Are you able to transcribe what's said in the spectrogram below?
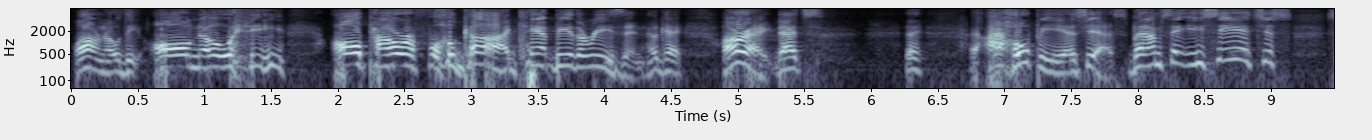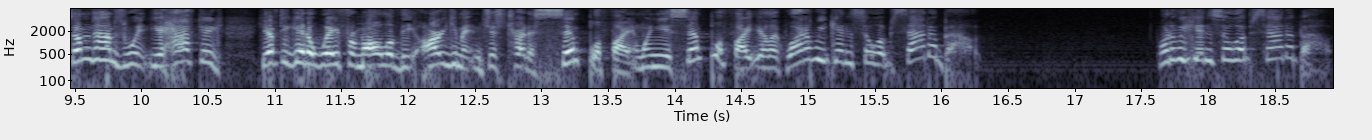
Well, I don't know. The all knowing, all powerful God can't be the reason. Okay. All right. That's. I hope he is, yes. But I'm saying, you see, it's just sometimes when you have to, you have to get away from all of the argument and just try to simplify. And when you simplify, you're like, what are we getting so upset about? What are we getting so upset about?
